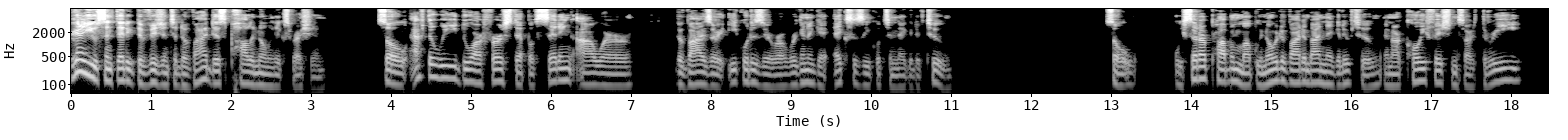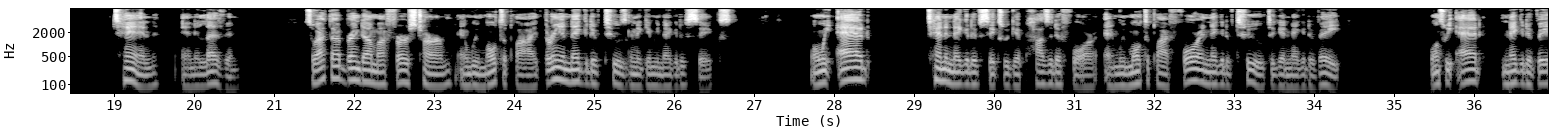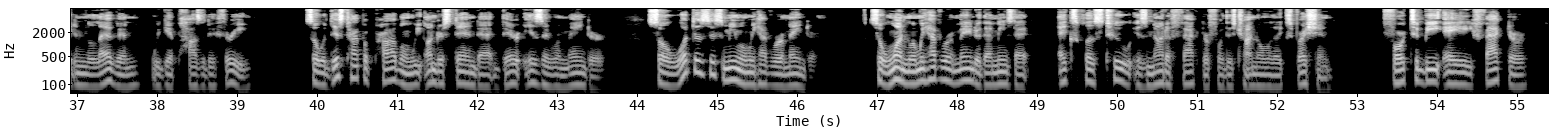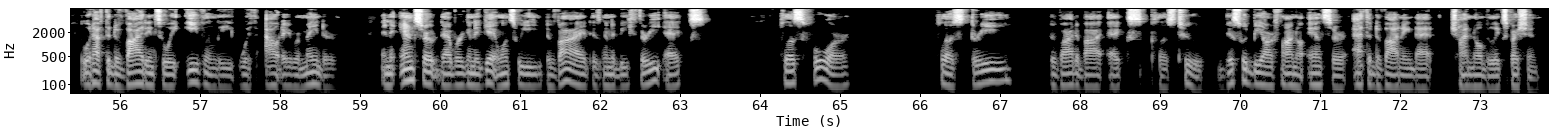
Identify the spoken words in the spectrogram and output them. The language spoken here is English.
We're going to use synthetic division to divide this polynomial expression. So after we do our first step of setting our divisor equal to 0, we're going to get x is equal to negative 2. So we set our problem up. We know we're dividing by negative 2, and our coefficients are 3, 10, and 11. So after I bring down my first term and we multiply, 3 and negative 2 is going to give me negative 6. When we add 10 and negative 6, we get positive 4, and we multiply 4 and negative 2 to get negative 8. Once we add negative 8 and 11, we get positive 3. So with this type of problem, we understand that there is a remainder. So what does this mean when we have a remainder? So one, when we have a remainder, that means that x plus 2 is not a factor for this trinomial expression. For it to be a factor, it would have to divide into it evenly without a remainder. And the answer that we're going to get once we divide is going to be 3x plus 4 plus 3 divided by x plus 2. This would be our final answer after dividing that trinomial expression.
